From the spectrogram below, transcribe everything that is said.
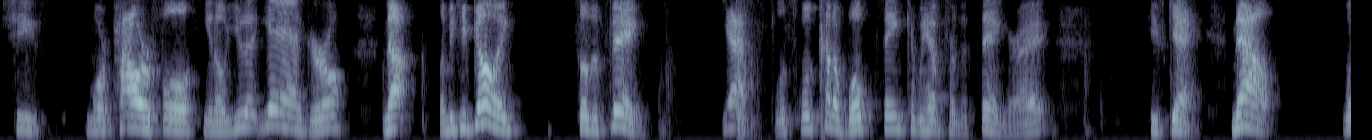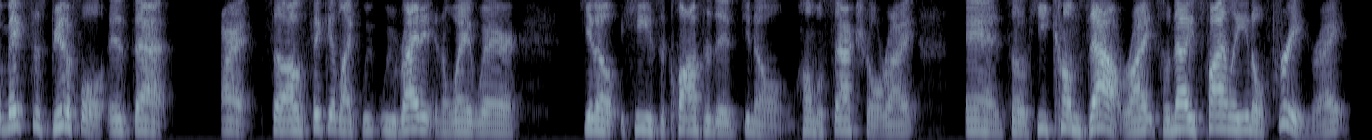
she's more powerful. You know, you yeah, girl. Now let me keep going. So the thing, yes, let's what kind of woke thing can we have for the thing, right? he's gay. Now, what makes this beautiful is that all right, so I was thinking like we, we write it in a way where, you know, he's a closeted, you know, homosexual, right? And so he comes out, right? So now he's finally, you know, free, right?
